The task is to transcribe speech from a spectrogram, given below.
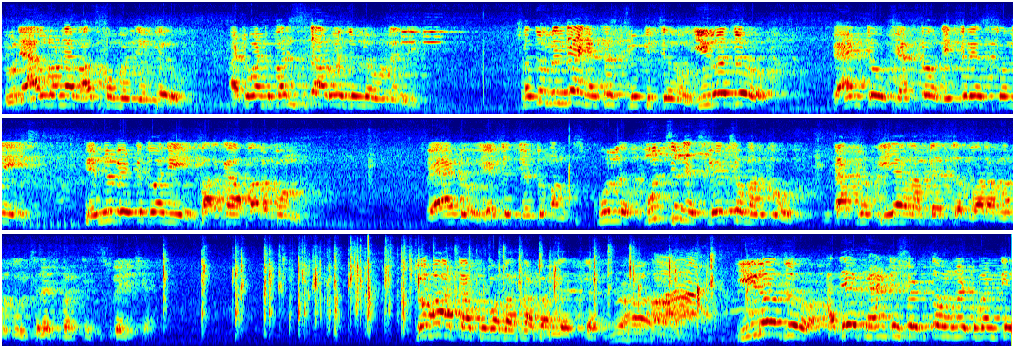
నువ్వు నేలలోనే రాసుకోమని చెప్పారు. అటువంటి పరిస్థితి ఆ రోజుల్లో ఉండేది చదువు మీద ఇంట్రెస్ట్ చూపించారు. ఈ రోజు ప్యాంటు షర్టు నిక్కరేసుకొని పెన్ను పెట్టుకొని బలగా బలపం. ప్యాడు ఏంటో చెట్టు మనకు స్కూల్లో కూర్చునే స్వేచ్ఛ మనకు. డాక్టర్ బిఆర్ అంబేద్కర్ ద్వారా మనకు ఇచ్చినటువంటి స్వేచ్ఛ. జోహార్ డాక్టర్ బాబాసాహెబ్ అంబేద్కర్. ఈ రోజు అదే ప్యాంటు షర్ట్తో ఉన్నటువంటి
